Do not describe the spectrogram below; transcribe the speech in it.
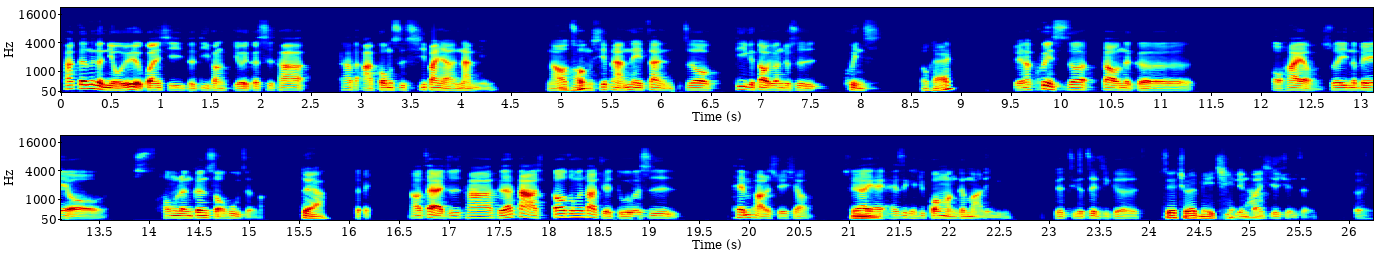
他跟那个纽约有关系的地方有一个是他他的阿公是西班牙的难民，然后从西班牙内战之后，第一个到的地方就是 Queens。OK，对，那 Queens 之后到那个 Ohio，所以那边有红人跟守护者嘛。对啊，对，然后再来就是他，可是他大高中跟大学读的是 Tampa 的学校，所以他也还是可以去光芒跟马林鱼，有这个这几个这些球队没钱有关系的选择，对。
